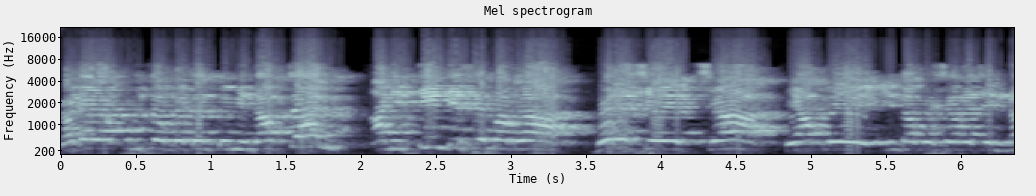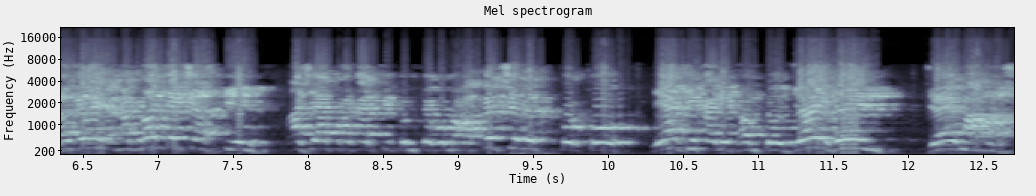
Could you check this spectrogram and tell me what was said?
घड्याळा पुढचं बटन तुम्ही दाबचाल आणि तीन डिसेंबरला बरेचसे शाह हे आपले इंदापूर शहराचे नगर नगराध्यक्ष असतील अशा प्रकारची तुमच्याकडून अपेक्षा व्यक्त करतो. या ठिकाणी थांबतो. जय हिंद जय महाराष्ट्र.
